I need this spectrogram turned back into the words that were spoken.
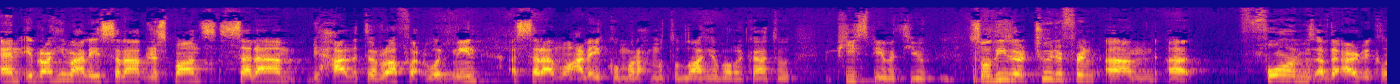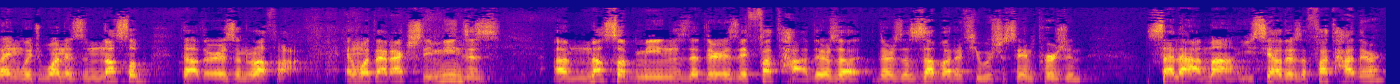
And Ibrahim alayhi salam's response, salam bihalat al-rafa' would mean, assalamu alaykum wa rahmatullahi wa barakatuh, peace be with you. So these are two different um, uh, forms of the Arabic language. One is in nasab, the other is in rafa'. And what that actually means is, um, nasab means that there is a fatha, there's a, there's a zabar if you wish to say in Persian, salama. You see how there's a fatha there?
